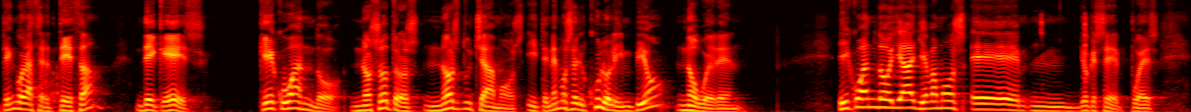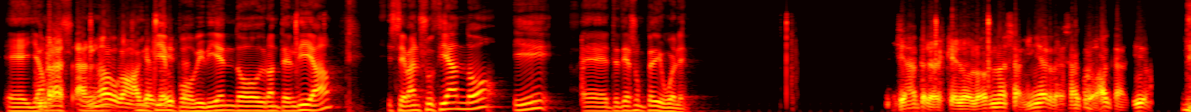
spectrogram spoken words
tengo la certeza de que es que cuando nosotros nos duchamos y tenemos el culo limpio, no huelen. Y cuando ya llevamos, eh, mm, yo qué sé, pues eh, llevamos un, tiempo viviendo durante el día, se va ensuciando y eh, te tiras un pedo y huele. Ya, pero es que el olor no es a mierda, es a cloaca, tío.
